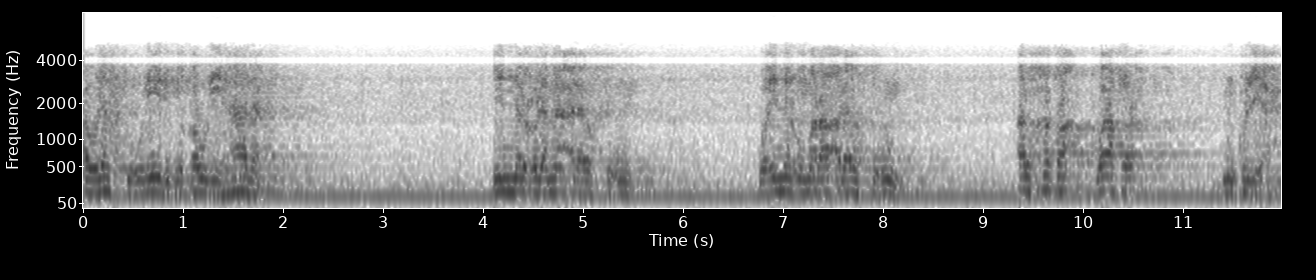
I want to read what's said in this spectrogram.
أو لست أريد بقولي هذا. إن العلماء لا يخطئون وإن الأمراء لا يخطئون. الخطأ واقع من كل أحد.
